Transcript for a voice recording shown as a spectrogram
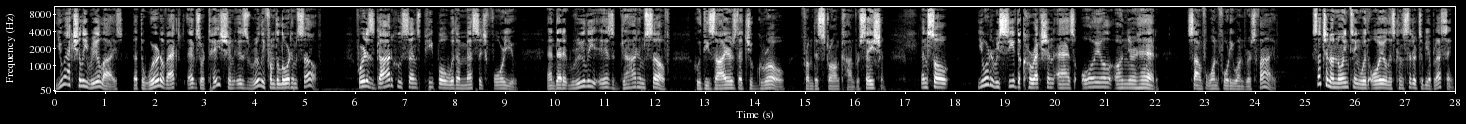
you actually realize that the word of exhortation is really from the Lord Himself. For it is God who sends people with a message for you, and that it really is God Himself who desires that you grow from this strong conversation. And so, you are to receive the correction as oil on your head. Psalm 141 verse 5. Such an anointing with oil is considered to be a blessing.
